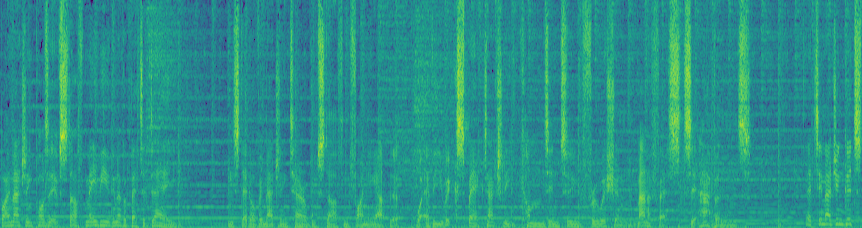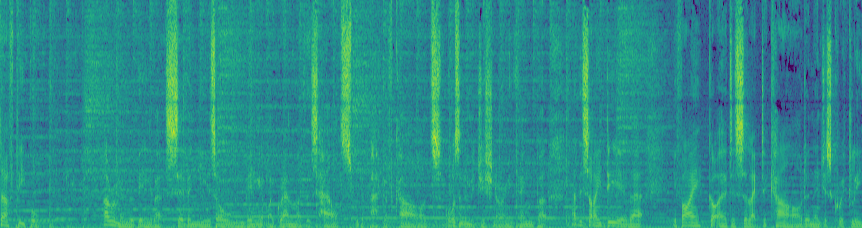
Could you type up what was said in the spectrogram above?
by imagining positive stuff, maybe you're going to have a better day instead of imagining terrible stuff and finding out that whatever you expect actually comes into fruition, manifests, it happens. Let's imagine good stuff, people. I remember being about seven years old and being at my grandmother's house with a pack of cards. I wasn't a magician or anything, but I had this idea that if I got her to select a card and then just quickly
